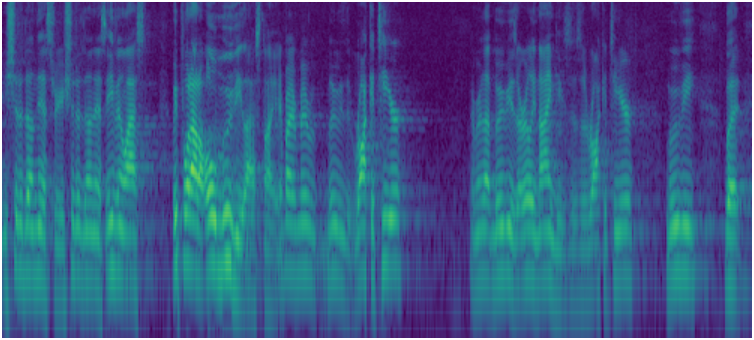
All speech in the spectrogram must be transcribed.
you should have done this or you should have done this? Even last we pulled out an old movie last night. Everybody remember the movie The Rocketeer? Remember that movie? It's early 90s. It was a Rocketeer movie. But,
